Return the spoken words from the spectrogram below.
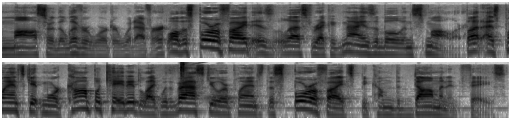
the moss or the liverwort or whatever, while the sporophyte is less recognizable and smaller. But as plants get more complicated, like with vascular plants, the sporophytes become the dominant phase,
